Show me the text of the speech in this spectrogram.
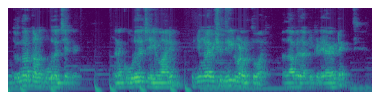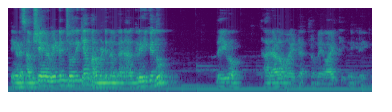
മുതിർന്നവർക്കാണ് കൂടുതൽ ചെയ്യുന്നത്. അങ്ങനെ കൂടുതൽ ചെയ്യുവാനും കുഞ്ഞുങ്ങളെ വിശുദ്ധിയിൽ വളർത്തുവാനും. മാതാപിതാക്കൾക്ക് ഇടയാകട്ടെ നിങ്ങളുടെ സംശയങ്ങൾ വീണ്ടും ചോദിക്കാം. മറുപടി നൽകാൻ ആഗ്രഹിക്കുന്നു. ദൈവം ധാരാളമായിട്ട് നമ്മെ വാഴ്ത്തി അനുഗ്രഹിക്കും.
